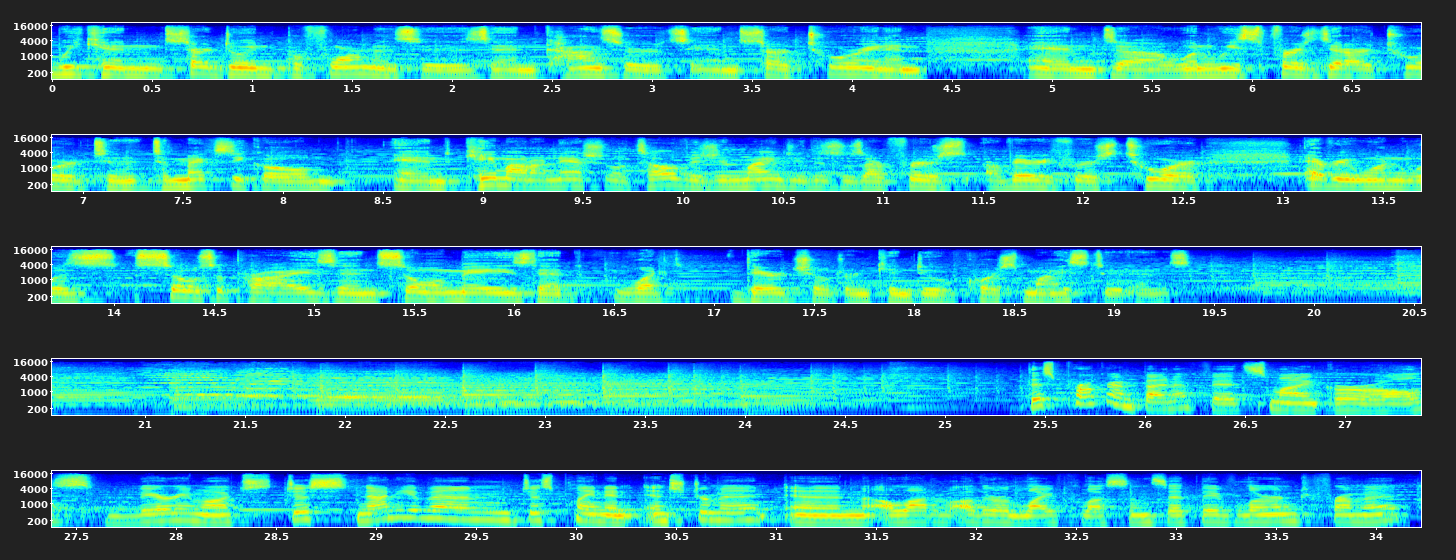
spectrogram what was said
we can start doing performances and concerts and start touring and and uh, when we first did our tour to, to Mexico and came out on national television, mind you, this was our first, our very first tour, everyone was so surprised and so amazed at what their children can do, of course, my students. This program benefits my girls very much, just not even just playing an instrument and a lot of other life lessons that they've learned from it.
